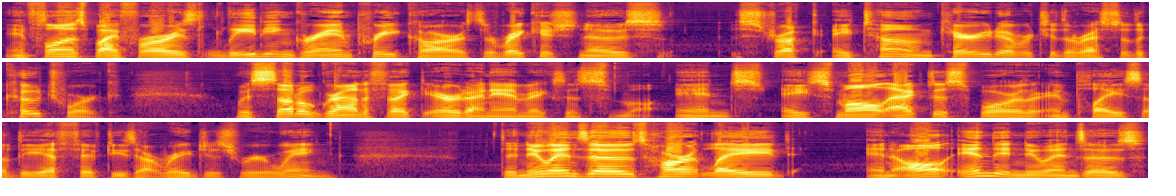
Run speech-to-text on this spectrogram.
Influenced by Ferrari's leading Grand Prix cars, the rakish nose struck a tone carried over to the rest of the coachwork, with subtle ground effect aerodynamics and, sm- and a small active spoiler in place of the F50's outrageous rear wing. The new Enzo's heart laid and all in the new Enzo's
